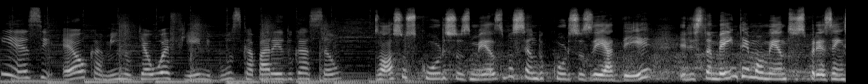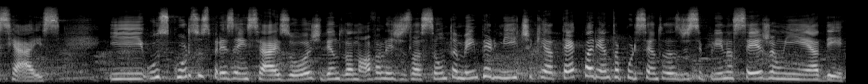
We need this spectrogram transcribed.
E esse é o caminho que a UFN busca para a educação os nossos cursos, mesmo sendo cursos EAD, eles também têm momentos presenciais. E os cursos presenciais hoje, dentro da nova legislação, também permite que até 40% das disciplinas sejam em EAD.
